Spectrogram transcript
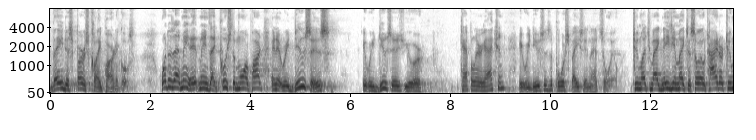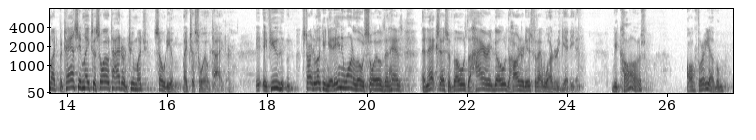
They disperse clay particles. What does that mean? It means they push them more apart and it reduces it reduces your capillary action, it reduces the pore space in that soil. Too much magnesium makes a soil tighter, too much potassium makes a soil tighter, too much sodium makes a soil tighter. If you start looking at any one of those soils that has an excess of those, the higher it goes, the harder it is for that water to get in. Because all three of them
